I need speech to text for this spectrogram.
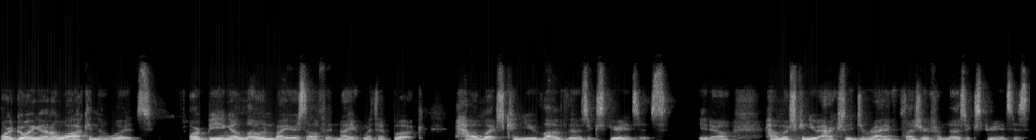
or going on a walk in the woods or being alone by yourself at night with a book? How much can you love those experiences? You know how much can you actually derive pleasure from those experiences?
